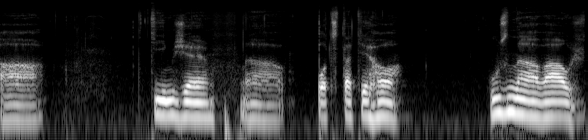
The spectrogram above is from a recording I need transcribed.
A tím, že v podstatě ho uznává, už,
